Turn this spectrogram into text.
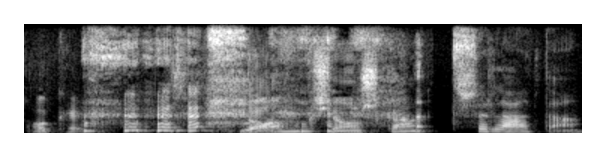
Okej. Okay. Dom, książka? Trzy lata.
